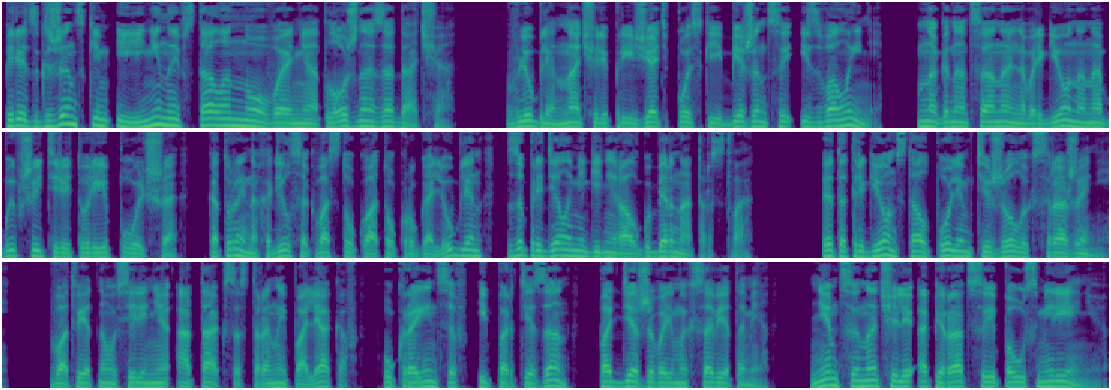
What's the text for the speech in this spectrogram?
Перед Сгженским и Яниной встала новая неотложная задача. В Люблин начали приезжать польские беженцы из Волыни, многонационального региона на бывшей территории Польши, который находился к востоку от округа Люблин за пределами генерал-губернаторства. Этот регион стал полем тяжелых сражений. В ответ на усиление атак со стороны поляков, украинцев и партизан, поддерживаемых советами, немцы начали операции по усмирению,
